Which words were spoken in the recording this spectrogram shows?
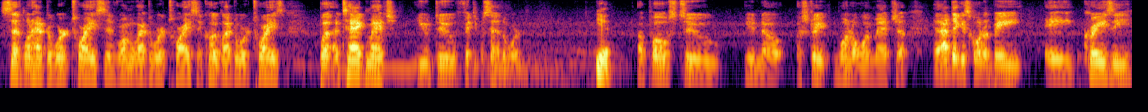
Seth gonna have to work twice, and Roman gonna have to work twice, and Cody gonna have to work twice. But a tag match, you do fifty percent of the work, Yeah. opposed to you know a straight one on one matchup. And I think it's going to be a crazy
